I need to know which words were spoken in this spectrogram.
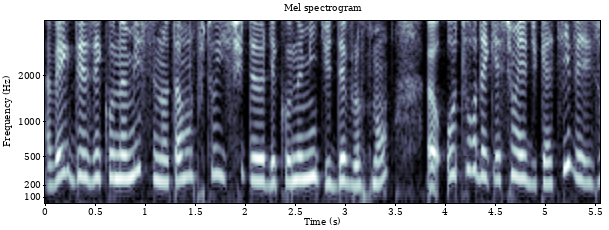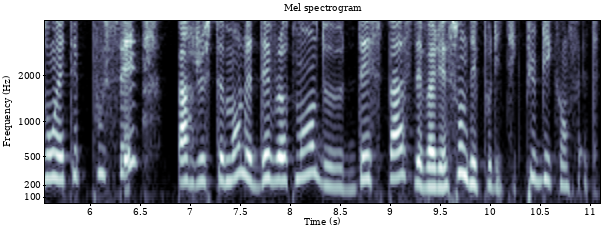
avec des économistes, notamment plutôt issus de l'économie du développement, autour des questions éducatives, et ils ont été poussés par justement le développement d'espaces d'évaluation des politiques publiques, en fait,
